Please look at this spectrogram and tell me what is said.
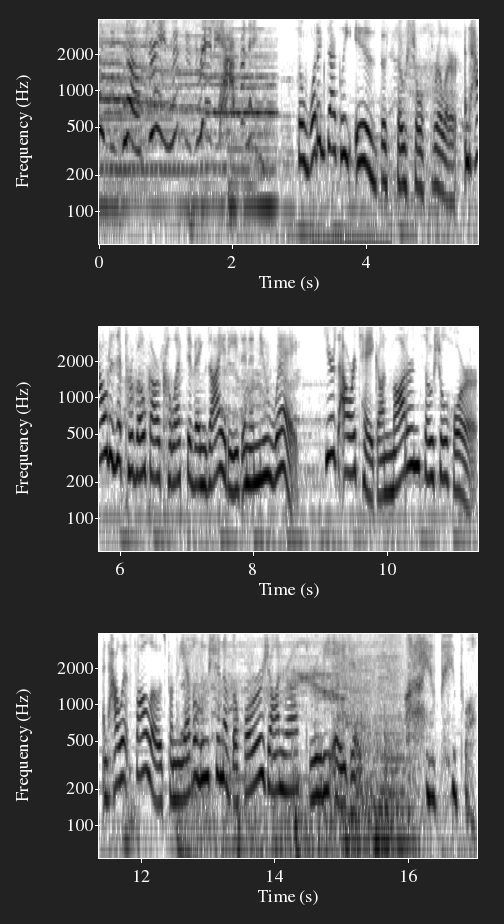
This is no dream. This is really happening. So, what exactly is the social thriller, and how does it provoke our collective anxieties in a new way? Here's our take on modern social horror and how it follows from the evolution of the horror genre through the ages. What are you people?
